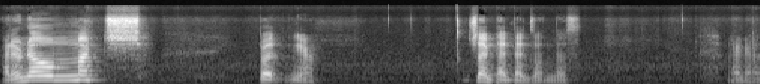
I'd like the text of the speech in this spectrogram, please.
I don't know much. But yeah. Shame Pen Pen's not in this. I know.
